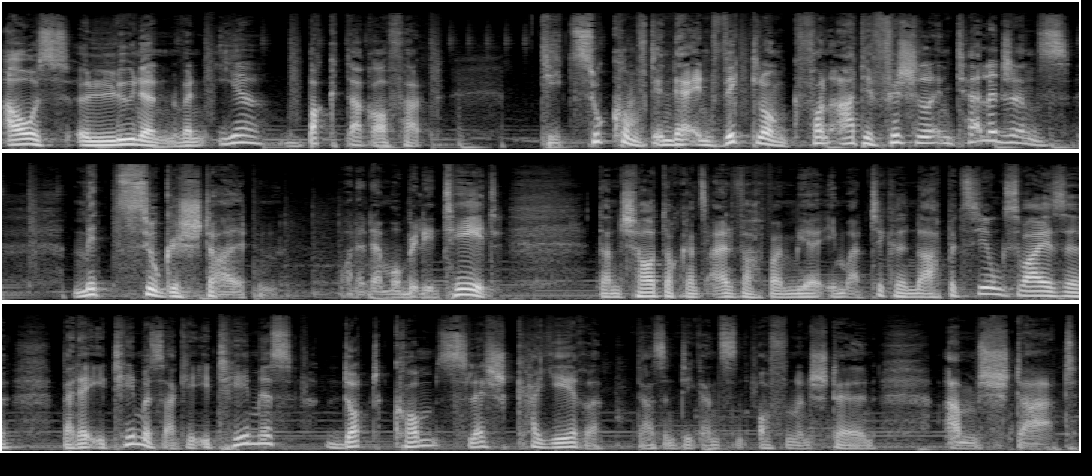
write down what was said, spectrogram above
aus Lünen. Wenn ihr Bock darauf habt, die Zukunft in der Entwicklung von Artificial Intelligence mitzugestalten oder der Mobilität, dann schaut doch ganz einfach bei mir im Artikel nach, beziehungsweise bei der ITEMIS AG, itemis.com slash Karriere. Da sind die ganzen offenen Stellen am Start.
